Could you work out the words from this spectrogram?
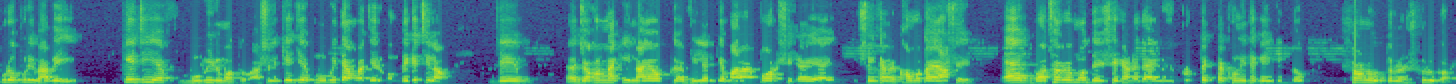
পুরোপুরি ভাবেই কেজিএফ মুভির মতো। আসলে কেজিএফ মুভিতে আমরা যেরকম দেখেছিলাম যে যখন নাকি নায়ক ভিলেনকে মারার পর সেটা সেখানে ক্ষমতায় আসে, এক বছরের মধ্যে সেখানে দেখা গেছে প্রত্যেকটা খনি থেকেই কিন্তু স্বর্ণ উত্তোলন শুরু করে।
